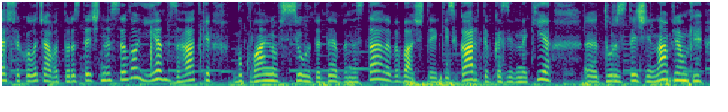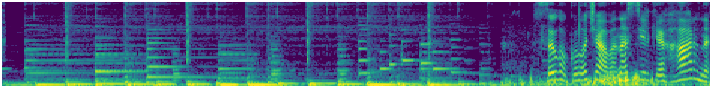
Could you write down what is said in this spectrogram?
те, що Колочава туристичне село, є згадки буквально всюди, де б ви не стали. Ви бачите якісь карти, вказівники, е, туристичні напрямки. Село Колочава настільки гарне,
